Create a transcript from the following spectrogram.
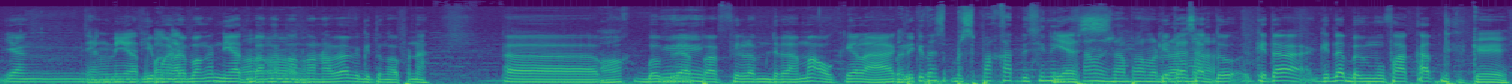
yang Yang niat gimana banget. banget, niat Oh. banget nonton horor gitu nggak pernah. Eh, Oke. Beberapa film drama oke lah. Berarti gitu. kita bersepakat di sini Yes. sama-sama kita drama. satu kita kita bermufakat. Oke,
